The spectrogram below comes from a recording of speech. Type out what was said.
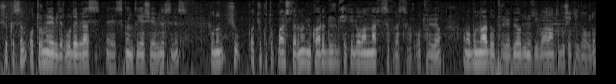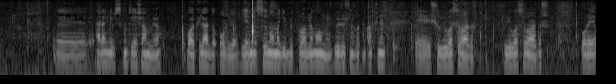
şu kısım oturmayabilir. Burada biraz e, sıkıntı yaşayabilirsiniz. Bunun şu akü kutup başlarının yukarıda düz bir şekilde olanlar sıfıra sıfır oturuyor. Ama bunlar da oturuyor. Gördüğünüz gibi bağlantı bu şekilde oldu. Ee, herhangi bir sıkıntı yaşanmıyor. Bu aküler de oluyor. Yerine sığmama gibi bir problem olmuyor. Görüyorsunuz bakın akünün e, şu yuvası vardır. Kutup yuvası vardır. Oraya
